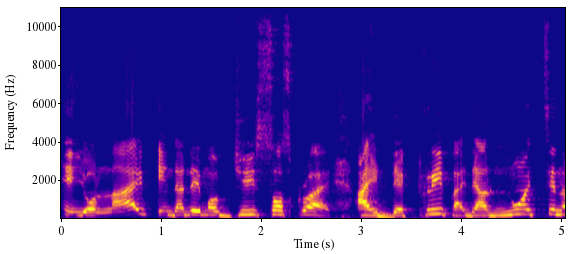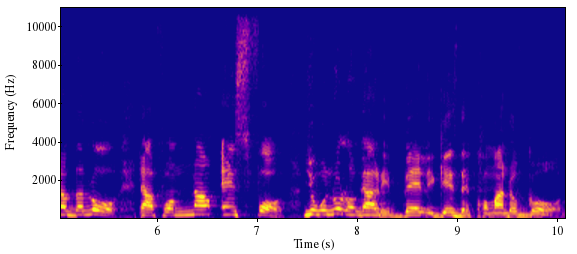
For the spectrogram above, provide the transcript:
in your life in the name of Jesus Christ. I decree by the anointing of the Lord that from now henceforth, you will no longer rebel against the command of God.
